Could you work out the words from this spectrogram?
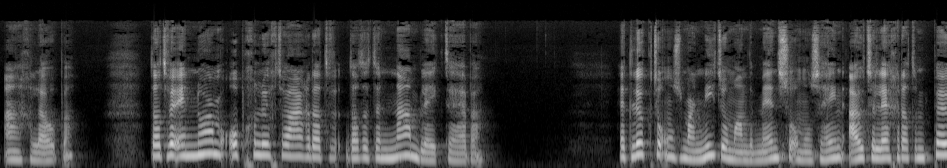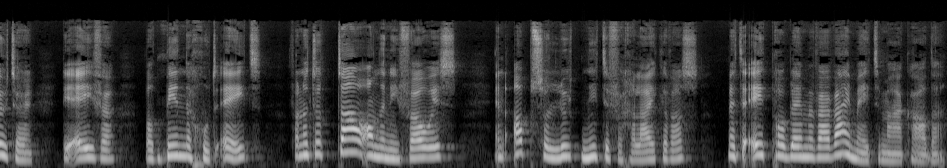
aangelopen. Dat we enorm opgelucht waren dat, we, dat het een naam bleek te hebben. Het lukte ons maar niet om aan de mensen om ons heen uit te leggen dat een peuter die even wat minder goed eet, van een totaal ander niveau is en absoluut niet te vergelijken was met de eetproblemen waar wij mee te maken hadden.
